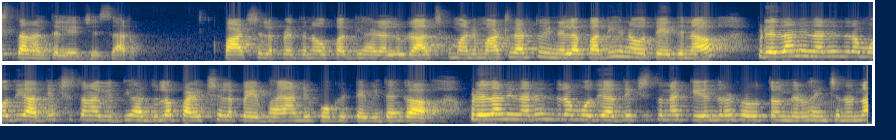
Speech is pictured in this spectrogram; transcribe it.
ఇస్తానని తెలియజేశారు. పాఠశాల ప్రధాన ఉపాధ్యాయురాలు రాజ్ కుమారి మాట్లాడుతూ ఈ నెల పదిహేనవ తేదీన ప్రధాని నరేంద్ర మోదీ అధ్యక్షతన విద్యార్థుల పరీక్షలపై భయాన్ని పోగొట్టే విధంగా ప్రధాని నరేంద్ర మోదీ అధ్యక్షతన కేంద్ర ప్రభుత్వం నిర్వహించనున్న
